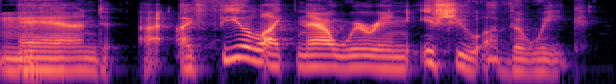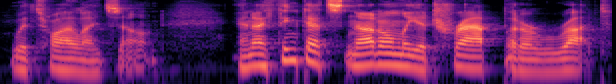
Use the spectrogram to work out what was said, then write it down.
Mm. And I, I feel like now we're in issue of the week with Twilight Zone. And I think that's not only a trap, but a rut.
